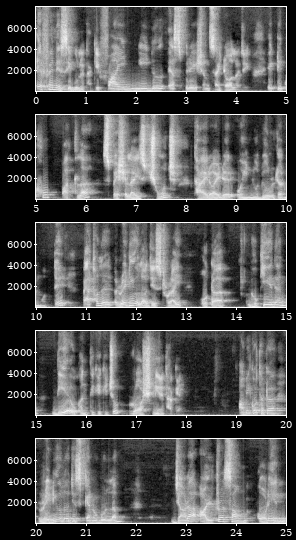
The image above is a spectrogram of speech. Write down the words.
এফএনএসি বলে থাকি ফাইন নিডল অ্যাসপিরেশন সাইটোলজি একটি খুব পাতলা স্পেশালাইজড ছুঁচ থাইরয়েডের ওই নডুলটার মধ্যে প্যাথোলে রেডিওলজিস্টরাই ওটা ঢুকিয়ে দেন, দিয়ে ওখান থেকে কিছু রস নিয়ে থাকেন। আমি কথাটা রেডিওলজিস্ট কেন বললাম? যারা আল্ট্রাসাউন্ড করেন,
